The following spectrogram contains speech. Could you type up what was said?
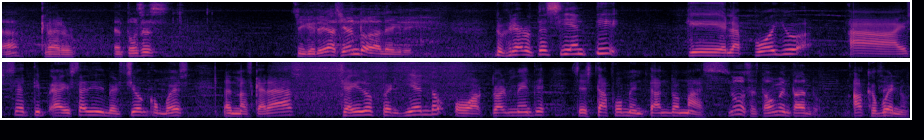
¿Ah? Claro. Entonces, seguiré haciendo alegre. Don Gerardo, ¿usted siente que el apoyo a, ese tipo, a esa diversión como es las mascaradas se ha ido perdiendo o actualmente se está fomentando más? No, se está aumentando, Ah, qué bueno.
